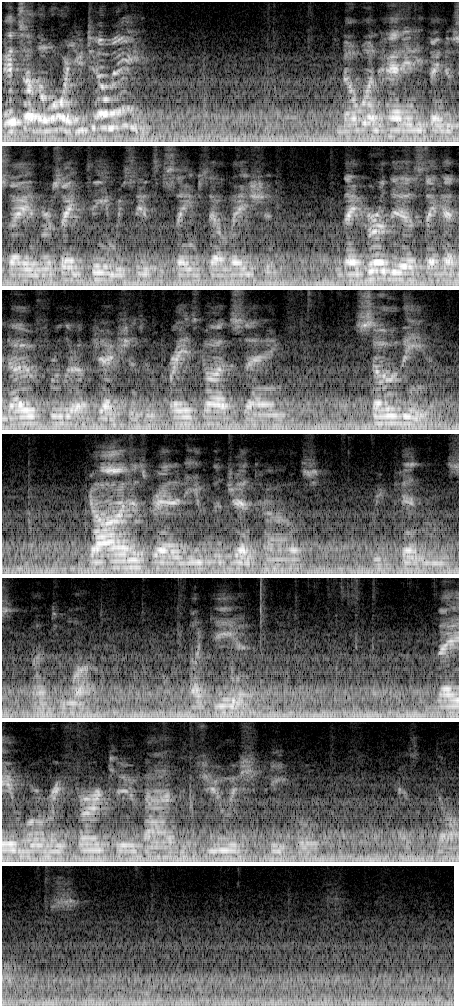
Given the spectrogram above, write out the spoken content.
It's of the Lord. You tell me. No one had anything to say. In verse 18, we see it's the same salvation. When they heard this, they had no further objections and praised God, saying, So then, God has granted even the Gentiles repentance unto life. Again, they were referred to by the Jewish people as dogs.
